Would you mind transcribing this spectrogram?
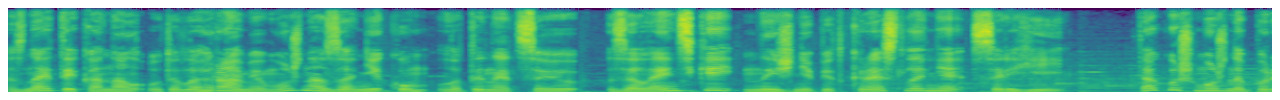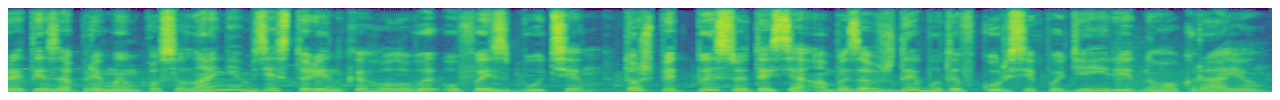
Знайти канал у телеграмі можна за ніком латиницею Зеленський, нижнє підкреслення Сергій. Також можна перейти за прямим посиланням зі сторінки голови у Фейсбуці. Тож підписуйтеся, аби завжди бути в курсі подій рідного краю.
